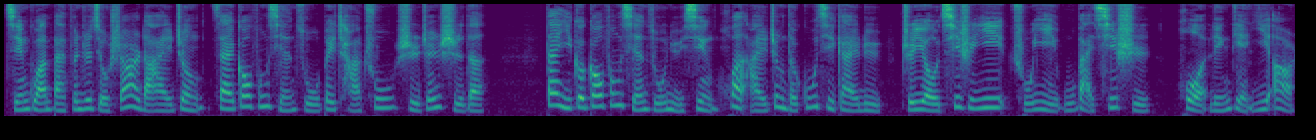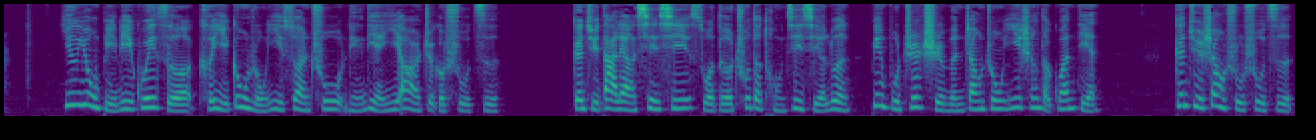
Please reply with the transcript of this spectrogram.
尽管百分之九十二的癌症在高风险组被查出是真实的，但一个高风险组女性患癌症的估计概率只有七十一除以五百七十，或零点一二。应用比例规则可以更容易算出零点一二这个数字。根据大量信息所得出的统计结论，并不支持文章中医生的观点。根据上述数字。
